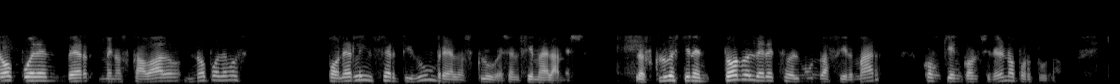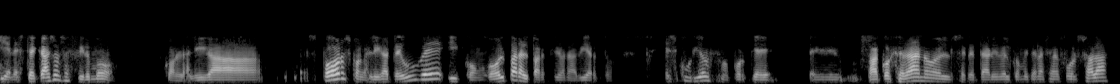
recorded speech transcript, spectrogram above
no pueden ver menoscabado, no podemos ponerle incertidumbre a los clubes encima de la mesa. Los clubes tienen todo el derecho del mundo a firmar con quien consideren oportuno. Y en este caso se firmó con la Liga Sports, con la Liga TV y con Gol para el partido en abierto. Es curioso porque eh, Paco Sedano, el secretario del Comité Nacional de Fútbol Sala,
